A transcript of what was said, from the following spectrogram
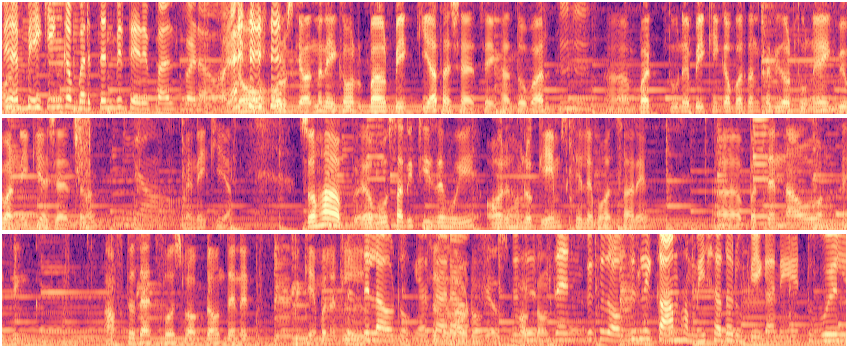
मेरा बेकिंग का बर्तन भी तेरे पास पड़ा हुआ आई है। नो और उसके बाद मैंने एक और बार बेक किया था शायद से एक हाथ दो बार। हम्म, बट तूने बेकिंग का बर्तन खरीदा और तूने एक भी बार नहीं किया शायद से ना? मैंने किया। सो so, हाँ वो सारी चीज़ें हुई और हम लोग गेम्स खेले बहुत सारे। But then now I think after that first lockdown then it became a fizzle little out हो गया सारा। आउट हो गया because then because obviously काम हमेशा तो रुकेगा नहीं। It will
